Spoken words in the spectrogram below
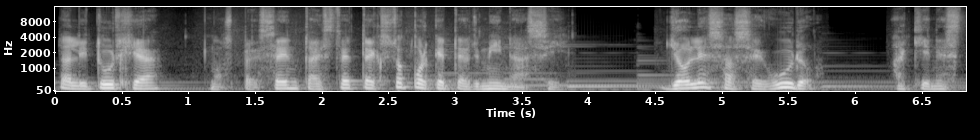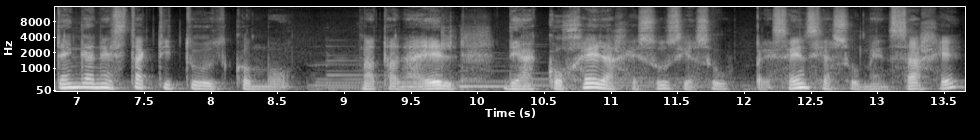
La liturgia nos presenta este texto porque termina así. Yo les aseguro a quienes tengan esta actitud como Natanael, de acoger a Jesús y a su presencia, a su mensaje,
